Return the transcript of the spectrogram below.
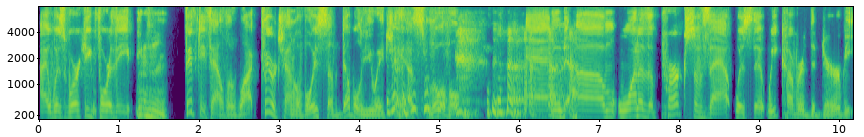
I was working for the 50,000 watt clear channel voice of WHAS Louisville. And um, one of the perks of that was that we covered the Derby.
